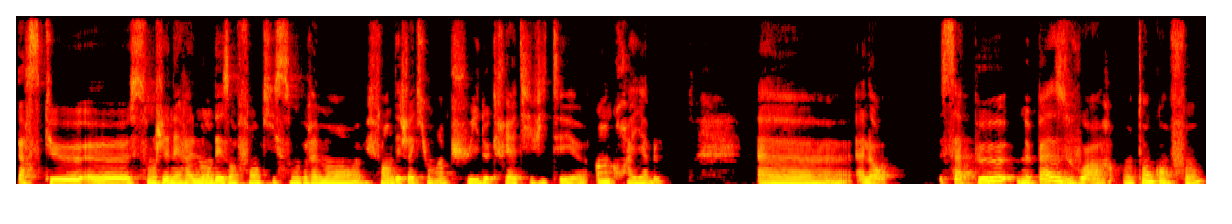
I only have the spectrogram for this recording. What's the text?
Parce que euh, sont généralement des enfants qui sont vraiment, enfin déjà qui ont un puits de créativité euh, incroyable. Euh, alors, ça peut ne pas se voir en tant qu'enfant,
